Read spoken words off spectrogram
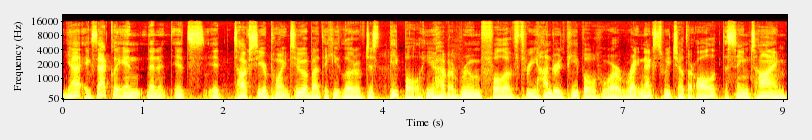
Yeah, exactly. And then it, it's it talks to your point too about the heat load of just people. You have a room full of 300 people who are right next to each other all at the same time.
